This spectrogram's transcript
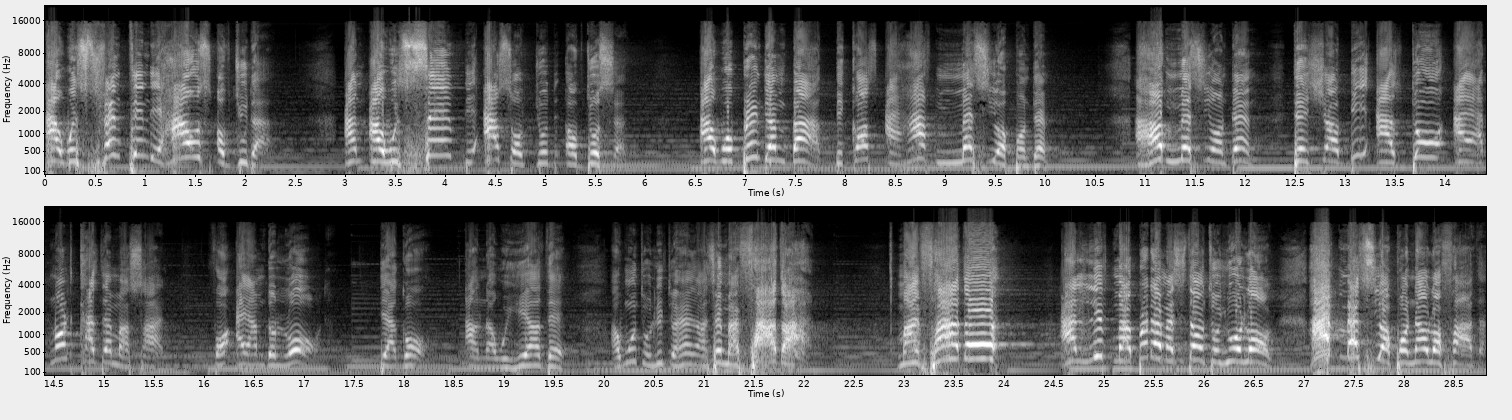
I will strengthen the house of Judah and I will save the house of, of Joseph. I will bring them back because I have mercy upon them. I have mercy on them. They shall be as though I had not cast them aside. For I am the Lord, their God, and I will hear them. I want to lift your hand and say, My Father, my Father, I lift my brother and my sister unto you, O Lord. Have mercy upon now, Lord Father.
